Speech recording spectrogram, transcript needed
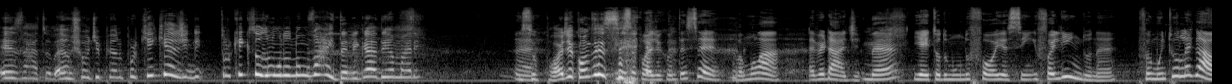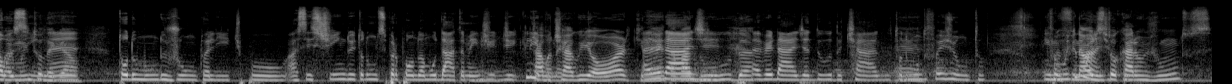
Exato, é um show de piano. Por que, que a gente. Por que, que todo mundo não vai, tá ligado? E a Mari. É. Isso pode acontecer. Isso pode acontecer. Vamos lá. É verdade. Né? E aí todo mundo foi, assim, e foi lindo, né? Foi muito legal, Foi assim, muito né? legal. Todo mundo junto ali, tipo, assistindo e todo mundo se propondo a mudar também de, de clima, Tava o né? Thiago York, é né? verdade. Tava a Duda. É verdade, a Duda, o Thiago, todo É. mundo foi junto. E Foi no muito final eles mágico. tocaram juntos.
